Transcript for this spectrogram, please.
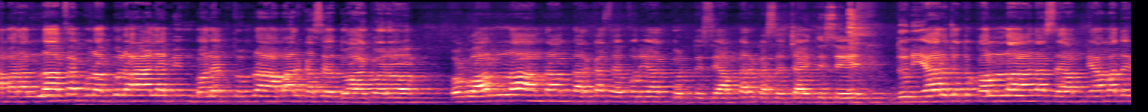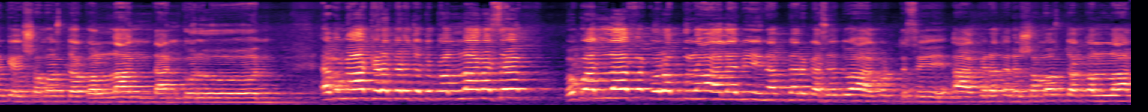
আমার আল্লাহ ফাকুর আব্দুল আলামিন বলেন, তোমরা আমার কাছে দোয়া করো। ওগো আল্লাহ, আমরা আপনার কাছে ফরিয়াদ করতেছি, আপনার কাছে চাইতেছি, দুনিয়ার যত কল্যাণ আছে, আপনি আমাদেরকে সমস্ত কল্যাণ দান করুন। এবং আখেরাতের যত কল্যাণ আছে ওগো আল্লাহ রব্বুল আপনার কাছে দোয়া করতেছে, আখিরাতের সমস্ত কল্যাণ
